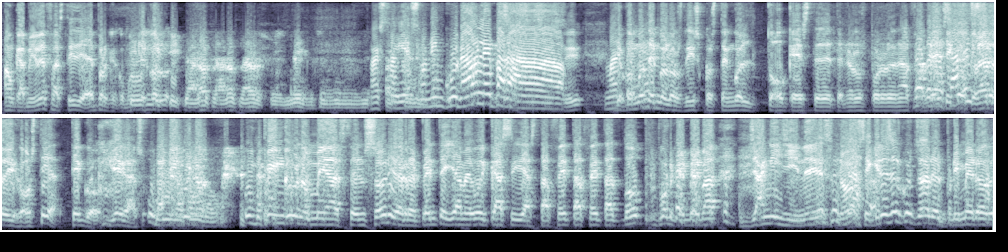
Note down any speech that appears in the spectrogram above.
Aunque a mí me fastidia, ¿eh? Porque como Sí, tengo... sí, sí, claro, claro, claro. sí, hombre, es un- Esto ya es un incunable para. Sí, sí. Yo como tengo los discos, tengo el toque este de tenerlos por orden alfabético, claro, digo, hostia, tengo, llegas, un pingüino, un pingüino en mi ascensor y de repente ya me voy casi hasta Z, Z top porque me va Jan y Ginés, ¿no? Si quieres escuchar el primero de,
